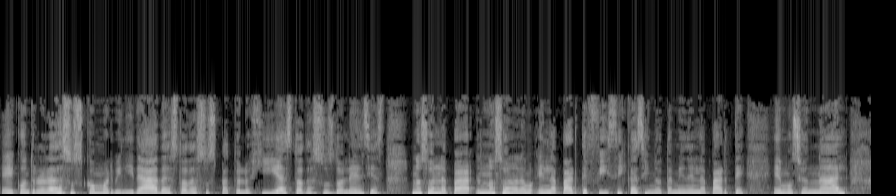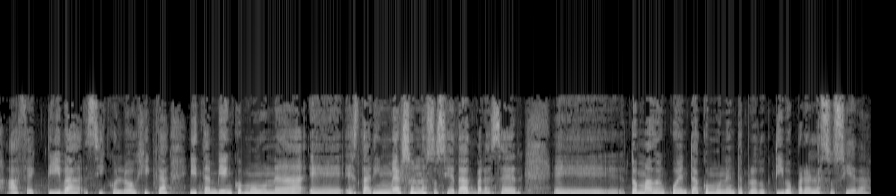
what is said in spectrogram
eh, controladas sus comorbilidades, todas sus patologías, todas sus dolencias, no solo en la, no solo en la parte física, sino también en la parte emocional, afectiva, psicológica y también como una, eh, estar inmerso en la sociedad para ser eh, tomado en cuenta como un ente productivo para la sociedad.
